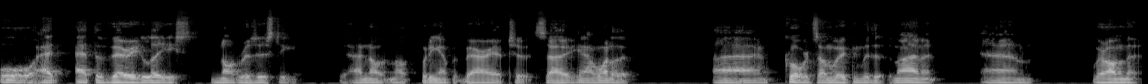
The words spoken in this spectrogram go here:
or at, at the very least not resisting uh, not not putting up a barrier to it. So you know, one of the uh, corporates I'm working with at the moment, um, where I'm the,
